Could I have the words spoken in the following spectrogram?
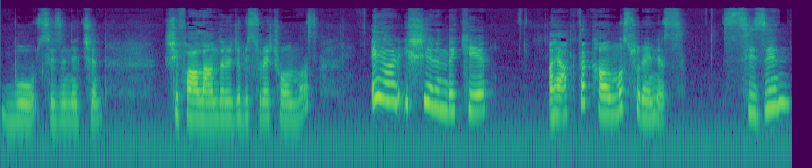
bu sizin için şifalandırıcı bir süreç olmaz. Eğer iş yerindeki ayakta kalma süreniz sizin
